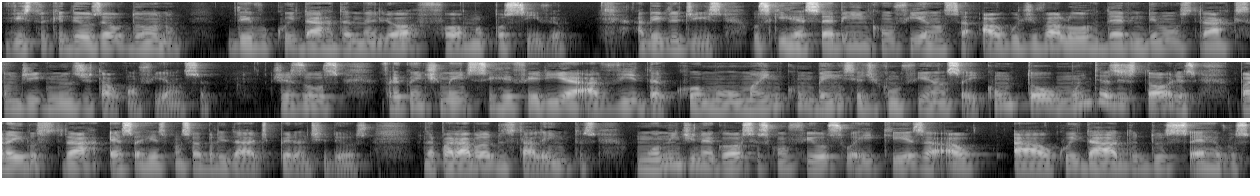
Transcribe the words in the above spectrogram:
Visto que Deus é o dono, devo cuidar da melhor forma possível. A Bíblia diz: os que recebem em confiança algo de valor devem demonstrar que são dignos de tal confiança. Jesus frequentemente se referia à vida como uma incumbência de confiança e contou muitas histórias para ilustrar essa responsabilidade perante Deus. Na parábola dos talentos, um homem de negócios confiou sua riqueza ao ao cuidado dos servos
